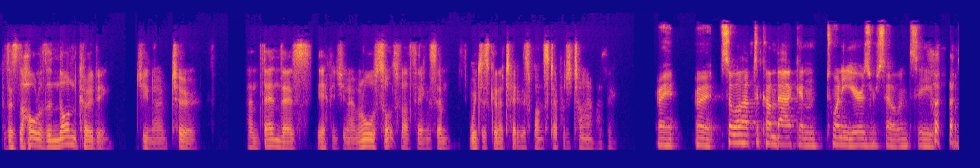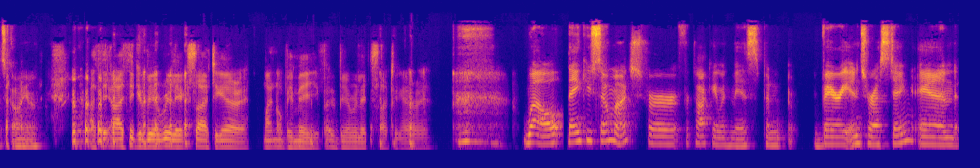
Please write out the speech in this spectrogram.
But there's the whole of the non-coding genome too, and then there's the epigenome and all sorts of other things. And we're just going to take this one step at a time. I think. Right, right. So we'll have to come back in 20 years or so and see what's going on. I think I think it'd be a really exciting area. Might not be me, but it'd be a really exciting area. Well, thank you so much for for talking with me. It's been very interesting, and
